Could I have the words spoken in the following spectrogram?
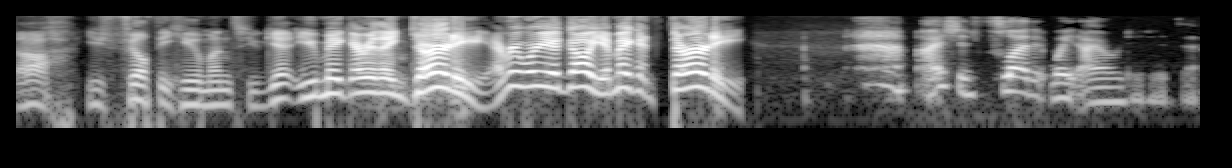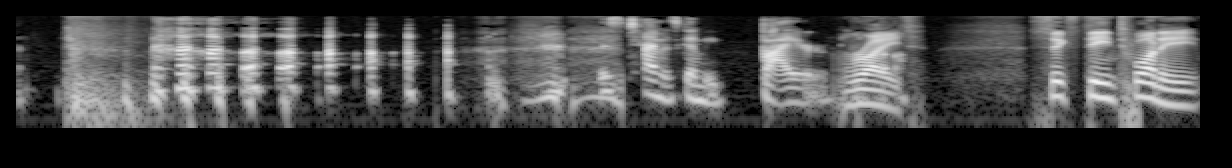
Ugh, you filthy humans. You get you make everything dirty. Everywhere you go, you make it dirty. I should flood it. Wait, I already did that. this time it's going to be fire. Right. 1620.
